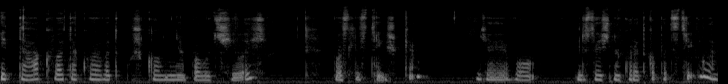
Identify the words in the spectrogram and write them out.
Итак, вот такое вот ушко у меня получилось после стрижки. Я его достаточно коротко подстригла.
